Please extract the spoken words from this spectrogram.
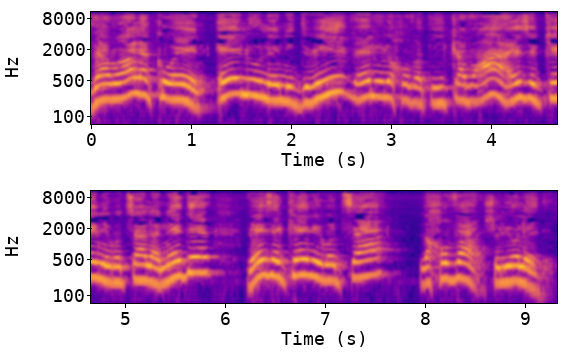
ואמרה לכהן, אלו לנדרי ואלו לחובתי. היא קבעה איזה כן היא רוצה לנדר ואיזה כן היא רוצה לחובה של יולדת.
